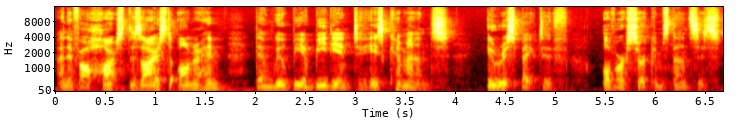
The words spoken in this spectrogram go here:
And if our heart's desires to honour Him, then we'll be obedient to His commands, irrespective of our circumstances.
